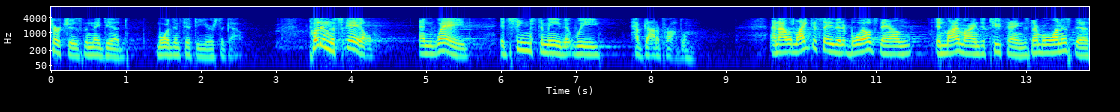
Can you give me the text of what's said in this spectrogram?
churches than they did more than 50 years ago. Put in the scale and weighed, it seems to me that we have got a problem. And I would like to say that it boils down, in my mind, to two things. Number one is this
